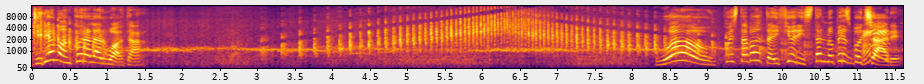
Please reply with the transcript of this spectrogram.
Giriamo ancora la ruota! Wow! Questa volta i fiori stanno per sbocciare!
